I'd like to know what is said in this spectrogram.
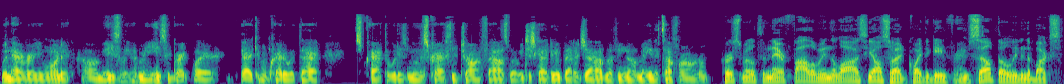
whenever he wanted, um, easily. I mean, he's a great player. You gotta give him credit with that. He's crafty with his moves, crafty drawing fouls, but we just gotta do a better job of, you know, making it tougher on him. Khris Middleton there following the loss. He also had quite the game for himself, though, leading the Bucks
